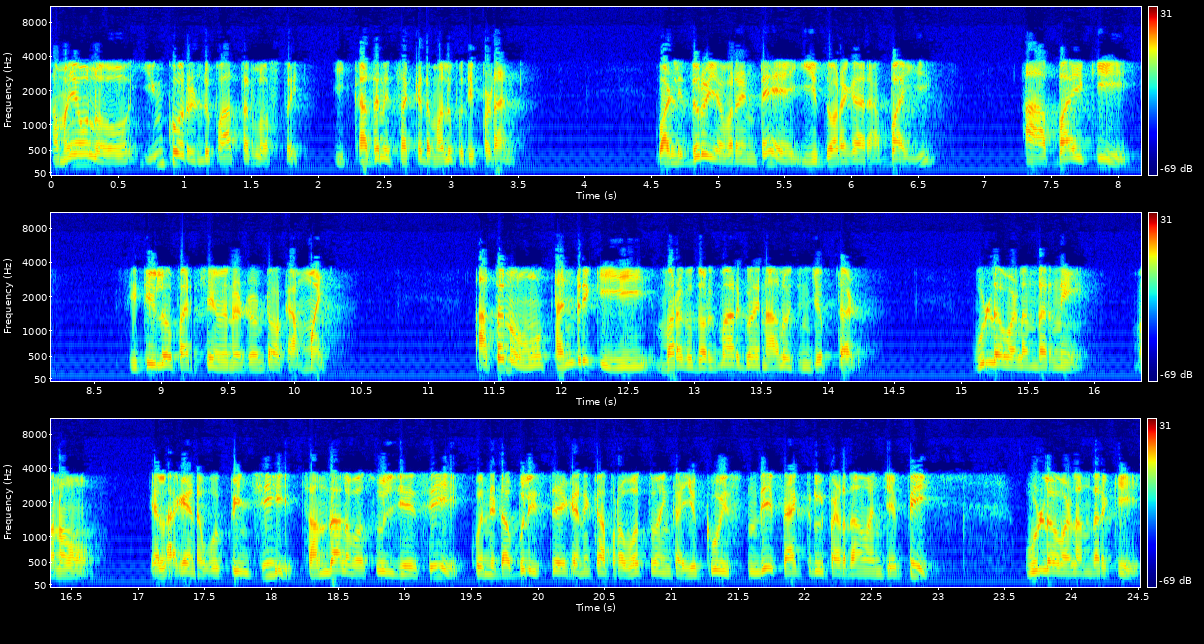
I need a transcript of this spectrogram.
సమయంలో ఇంకో రెండు పాత్రలు వస్తాయి. ఈ కథని చక్కటి మలుపు తిప్పడానికి. వాళ్ళిద్దరూ ఎవరంటే ఈ దొరగారి అబ్బాయి. ఆ అబ్బాయికి సిటీలో పరిచయం అయినటువంటి ఒక అమ్మాయి. అతను తండ్రికి మరొక దుర్మార్గమైన ఆలోచన చెప్తాడు. ఊళ్ళో వాళ్ళందరినీ మనం ఎలాగైనా ఒప్పించి చందాలు వసూలు చేసి కొన్ని డబ్బులు ఇస్తే కనుక ప్రభుత్వం ఇంకా ఎక్కువ ఇస్తుంది ఫ్యాక్టరీలు పెడదామని చెప్పి ఊళ్ళో వాళ్ళందరికీ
